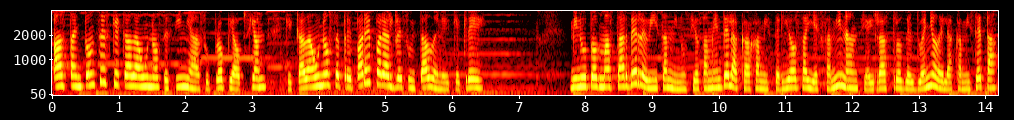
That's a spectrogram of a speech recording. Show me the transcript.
hasta entonces que cada uno se ciña a su propia opción, que cada uno se prepare para el resultado en el que cree. Minutos más tarde revisan minuciosamente la caja misteriosa y examinan si hay rastros del dueño de la camiseta.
